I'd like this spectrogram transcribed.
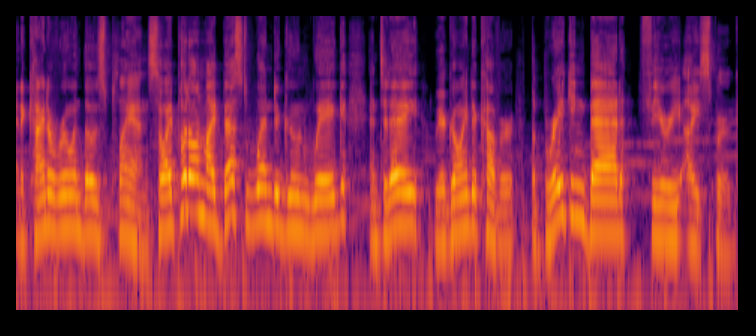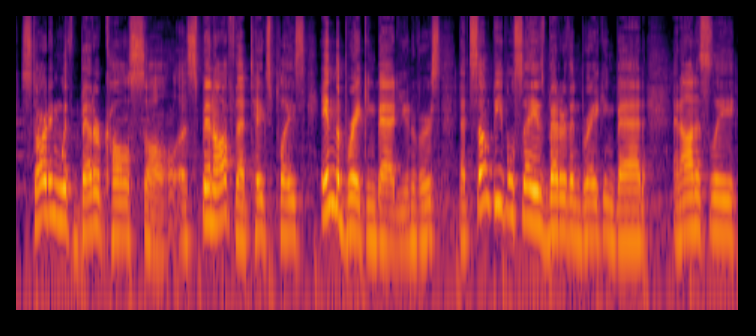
and it kinda ruined those plans. So I put on my best Wendigoon wig, and today we are going to cover the Breaking Bad theory iceberg. Starting with Better Call Saul, a spin off that takes place in the Breaking Bad universe that some people say is better than Breaking Bad, and honestly,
